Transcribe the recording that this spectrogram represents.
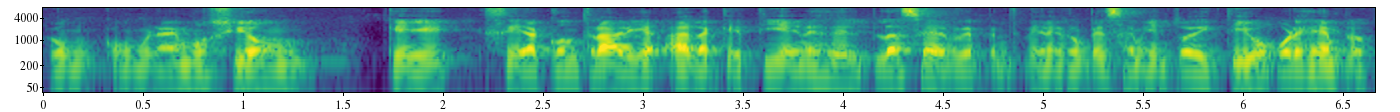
con, una emoción que sea contraria a la que tienes del placer de tener un pensamiento adictivo. Por ejemplo,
